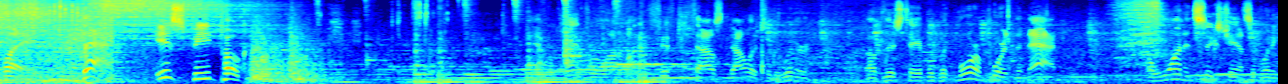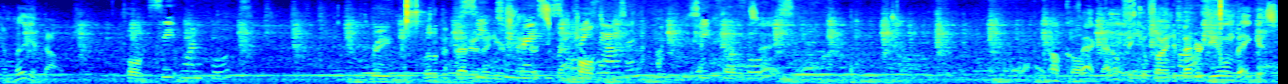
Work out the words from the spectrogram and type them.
play. That is speed poker. Playing for a lot of money, fifty thousand dollars to the winner of this table. But more important than that, a one in six chance of winning a million dollars. Fold. Seat one folds. Three. A little bit better than your two standard raises to scratch. three thousand. Seat four folds. In fact, I don't think you'll find a better deal in Vegas.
